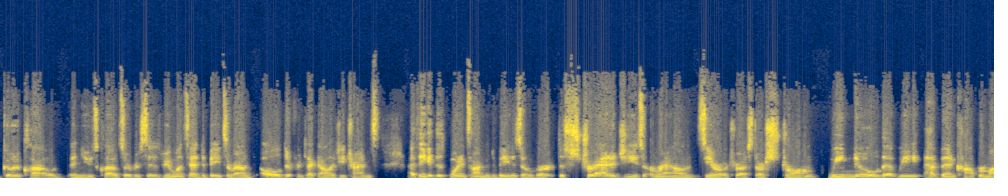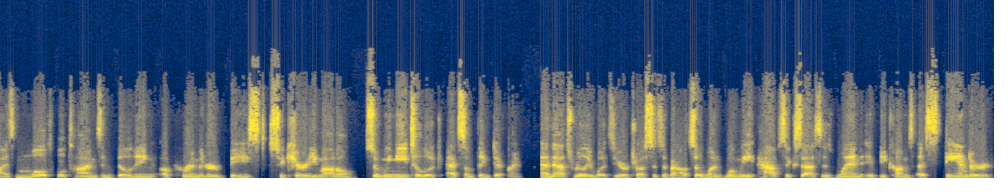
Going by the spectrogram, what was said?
go to cloud and use cloud services. We once had debates around all different technology trends. I think at this point in time, the debate is over. The strategies around zero trust are strong. We know that we have been compromised multiple times in building a perimeter based security model. So we need to look at something different. And that's really what zero trust is about. So when, when we have success is when it becomes a standard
